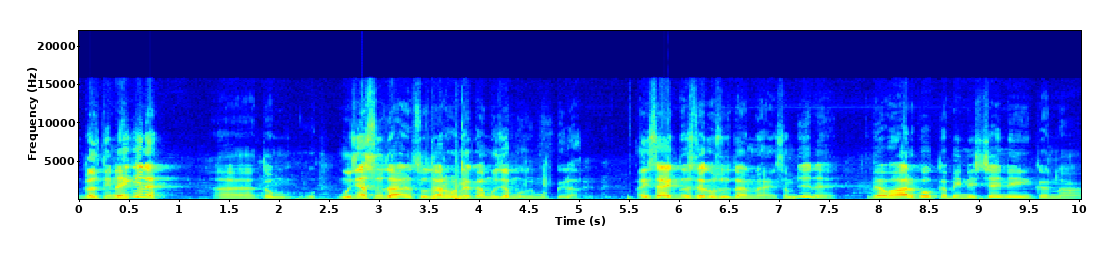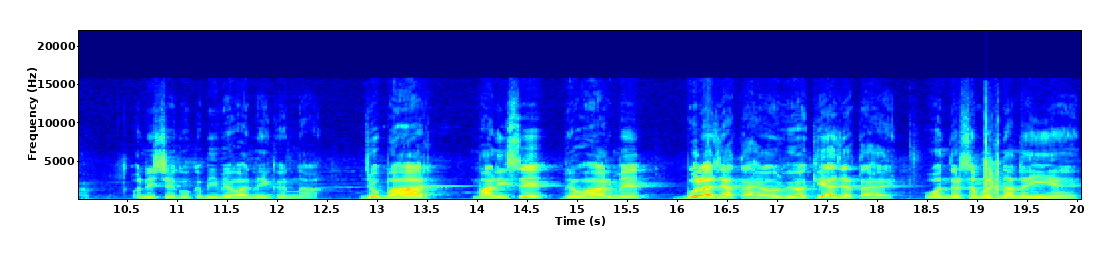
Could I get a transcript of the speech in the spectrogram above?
गलती नहीं की ना? तो मुझे सुधार सुधार होने का मुझे मुश्किल ऐसा एक दूसरे को सुधारना है, समझे ना? व्यवहार को कभी निश्चय नहीं करना और निश्चय को कभी व्यवहार नहीं करना। जो बाहर वाणी से व्यवहार में बोला जाता है और व्यवहार किया जाता है, वो अंदर समझना नहीं है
